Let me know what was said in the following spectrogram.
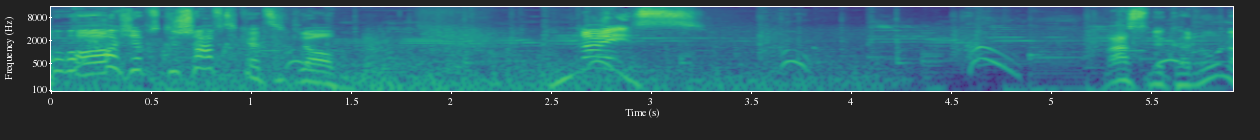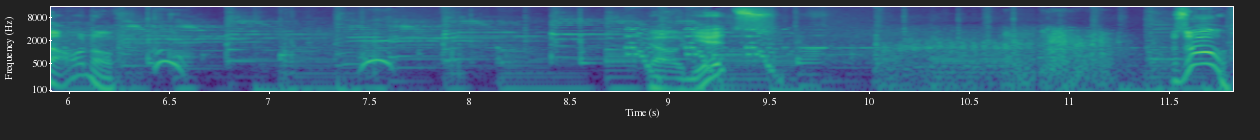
Oh, ich hab's geschafft. Ich kann's nicht glauben. Nice. Was, eine Kanone auch noch. Ja, und jetzt? Achso.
